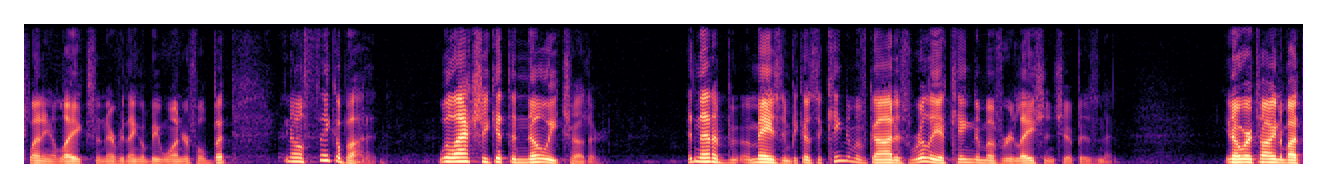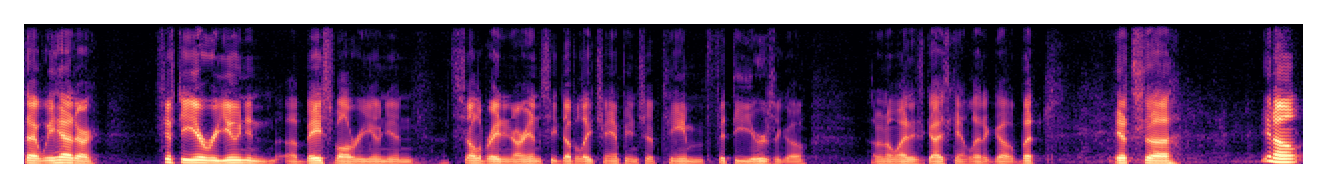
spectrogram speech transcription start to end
plenty of lakes and everything will be wonderful. But, you know, think about it. We'll actually get to know each other. Isn't that amazing? Because the kingdom of God is really a kingdom of relationship, isn't it? You know, we are talking about that. We had our 50 year reunion, uh, baseball reunion, celebrating our NCAA championship team 50 years ago. I don't know why these guys can't let it go, but it's, uh, you know,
